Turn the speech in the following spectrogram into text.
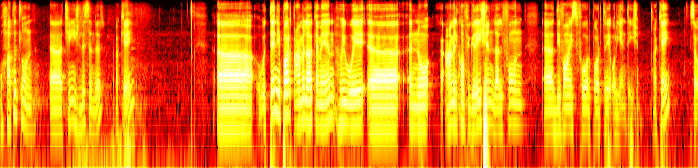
وحاطط لهم uh, change listener okay uh, والثاني part عاملها كمان هو uh, إنه عامل configuration لل phone device for portrait orientation okay so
